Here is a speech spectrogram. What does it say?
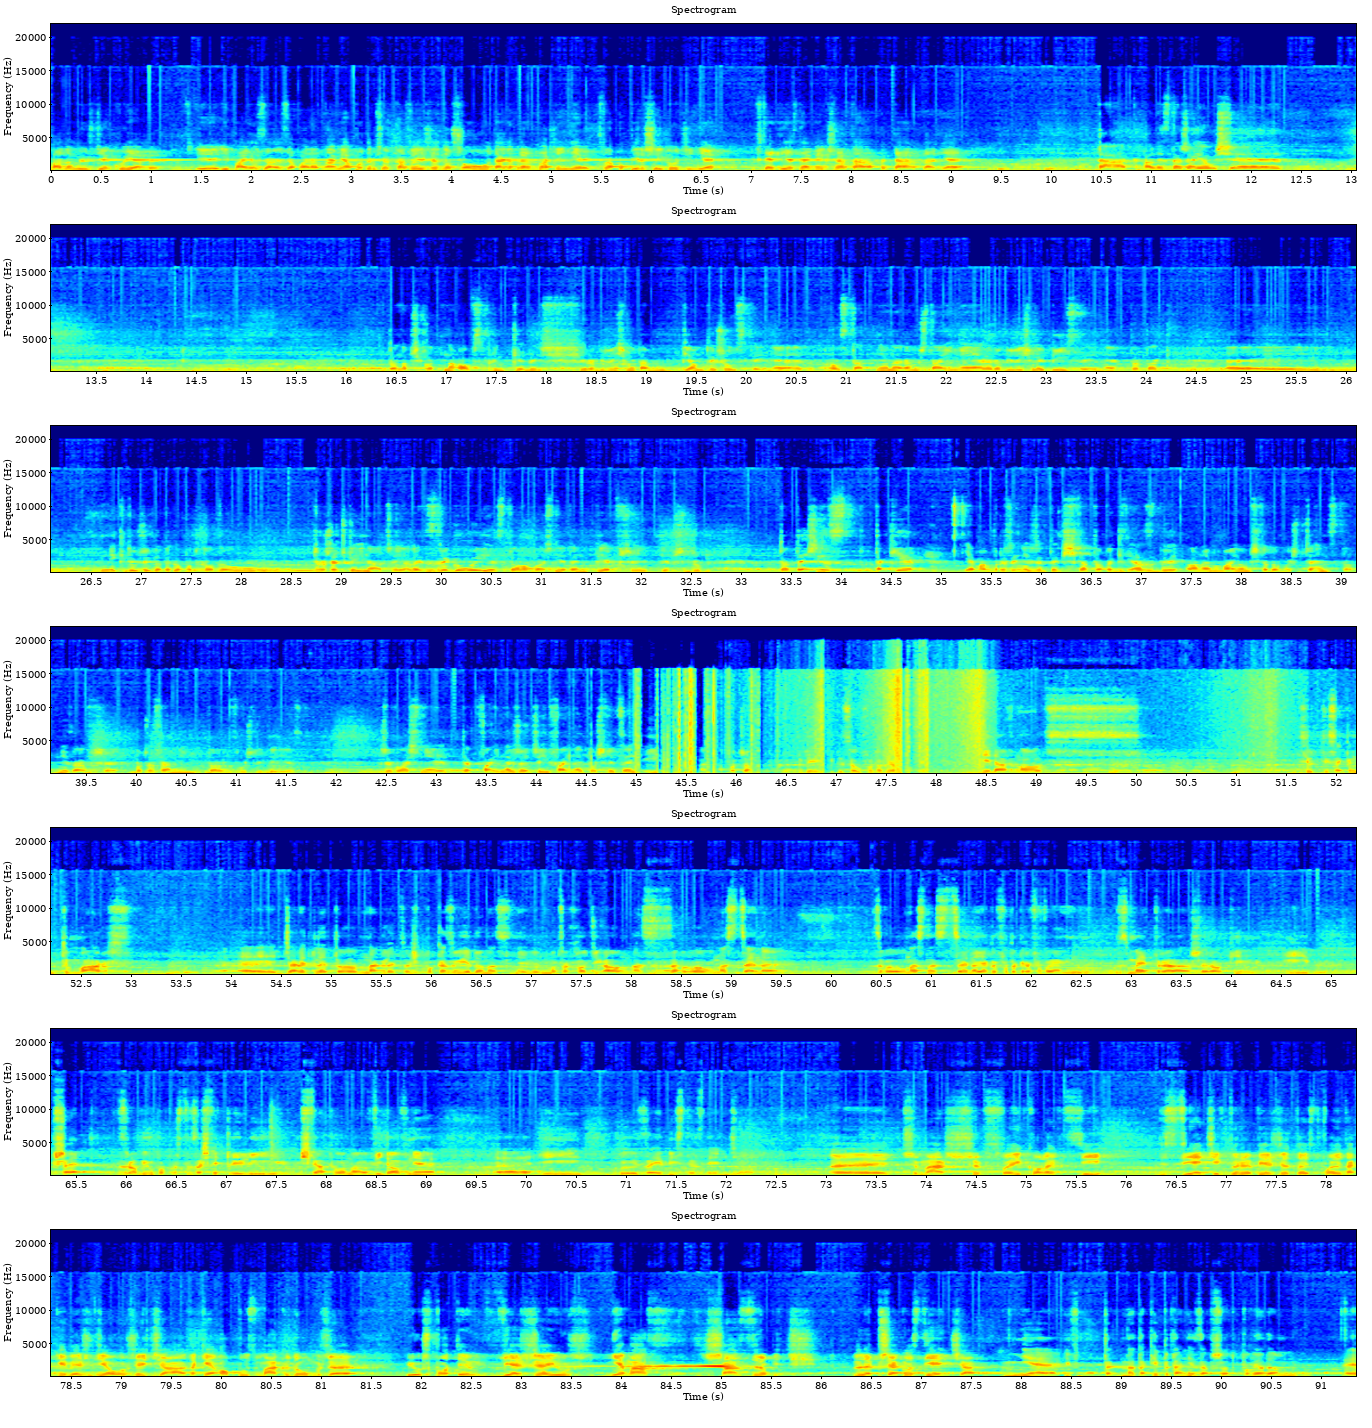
panom już dziękujemy i, paniom za, za aparatami, a potem się okazuje, że to show tak naprawdę właśnie nie wiem, trwa po pierwszej godzinie i wtedy jest największa ta petarda, nie? Tak, ale zdarzają się. To na przykład na Offspring kiedyś robiliśmy tam piąty, szósty, nie? Ostatnio na Rammsteinie robiliśmy bisy, nie? To tak. E, niektórzy do tego podchodzą troszeczkę inaczej, ale z reguły jest to właśnie ten pierwszy, pierwszy, drugi. To też jest takie. Ja mam wrażenie, że te światowe gwiazdy, one mają świadomość często, nie zawsze, bo czasami to złośliwie jest, że właśnie te fajne rzeczy i fajne poświecenie jest jednak na początku, gdy, gdy są fotografowie. Niedawno z 30 Second to Mars Jared Leto nagle coś pokazuje do nas, nie wiem o co chodzi, a on nas zawołał na scenę. Zawołał nas na scenę, ja go fotografowałem z metra szerokim i przed zrobił, po prostu zaświetlili światło na widownię e, i były zajebiste zdjęcia. E, czy masz w swojej kolekcji zdjęcie, które wiesz, że to jest twoje takie, wiesz, dzieło życia, takie opus magnum, że już po tym wiesz, że już nie ma szans zrobić lepszego zdjęcia? Nie. I ta, na takie pytanie zawsze odpowiadam e,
